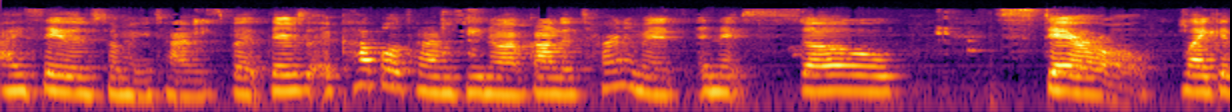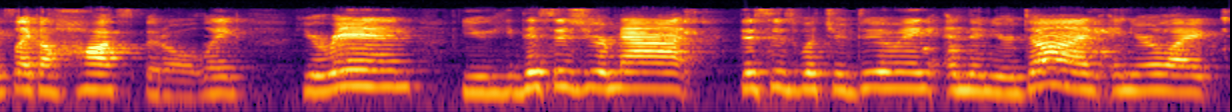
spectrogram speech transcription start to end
I say there's so many times, but there's a couple of times you know I've gone to tournaments and it's so sterile. Like it's like a hospital. Like you're in, you this is your mat, this is what you're doing, and then you're done, and you're like,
